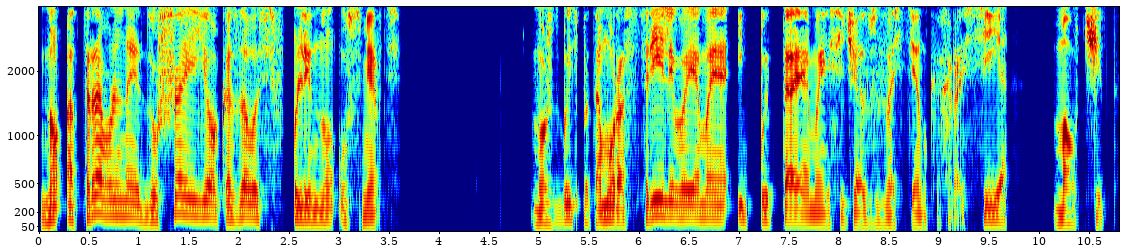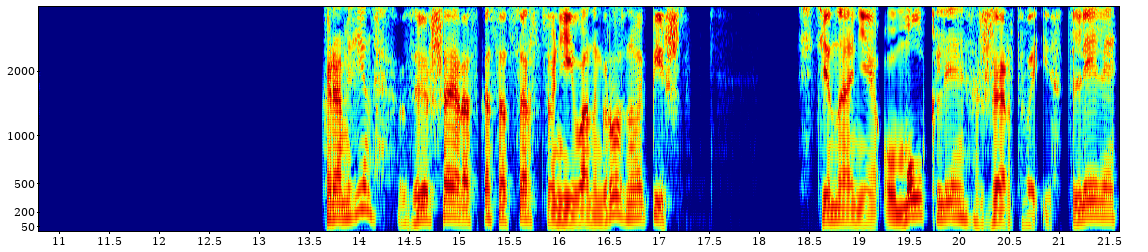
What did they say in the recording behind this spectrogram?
но отравленная душа ее оказалась в плену у смерти. Может быть, потому расстреливаемая и пытаемая сейчас в застенках Россия молчит. Карамзин, завершая рассказ о царствовании Ивана Грозного, пишет «Стенания умолкли, жертвы истлели,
